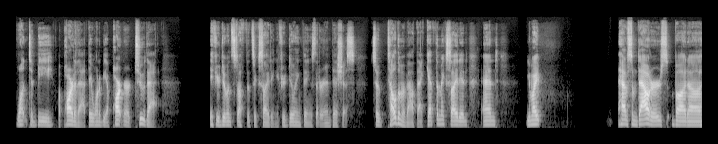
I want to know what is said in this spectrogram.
want to be a part of that. They want to be a partner to that if you're doing stuff that's exciting if you're doing things that are ambitious so tell them about that, get them excited, and you might have some doubters, but uh,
